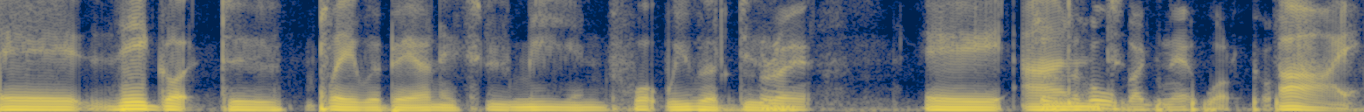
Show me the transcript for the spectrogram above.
Uh, they got to play with Bernie through me and what we were doing. Right. Uh, So it was a and whole big network. Of, Aye.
